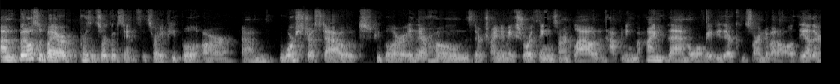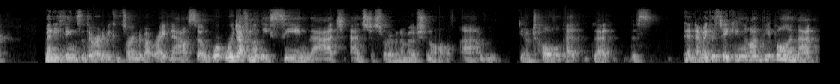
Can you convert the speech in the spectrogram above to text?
um, but also by our present circumstances, right? People are um, more stressed out. People are in their homes. They're trying to make sure things aren't loud and happening behind them, or maybe they're concerned about all of the other many things that there are to be concerned about right now. So we're, we're definitely seeing that as just sort of an emotional, um, you know, toll that that this pandemic is taking on people, and that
